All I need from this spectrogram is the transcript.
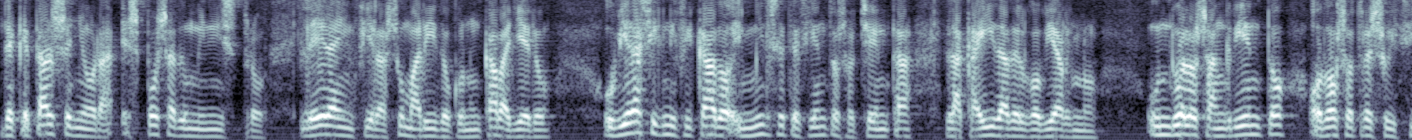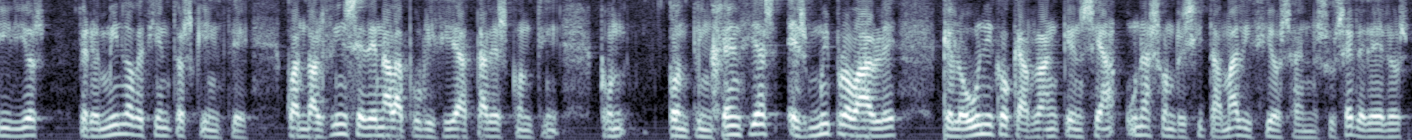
de que tal señora, esposa de un ministro, le era infiel a su marido con un caballero, hubiera significado en 1780 la caída del gobierno, un duelo sangriento o dos o tres suicidios, pero en 1915, cuando al fin se den a la publicidad tales contingencias, es muy probable que lo único que arranquen sea una sonrisita maliciosa en sus herederos,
